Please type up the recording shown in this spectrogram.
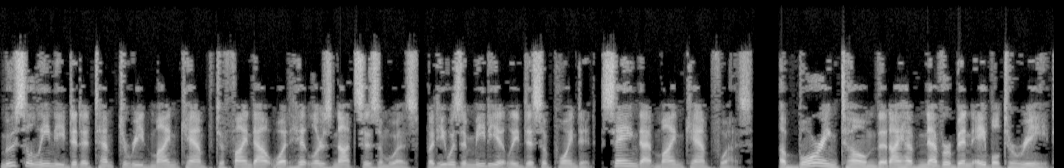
Mussolini did attempt to read Mein Kampf to find out what Hitler's Nazism was, but he was immediately disappointed, saying that Mein Kampf was a boring tome that I have never been able to read,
